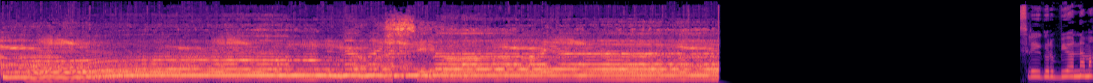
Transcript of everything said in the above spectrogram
శ్రీ గురుభ్యో నమ.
